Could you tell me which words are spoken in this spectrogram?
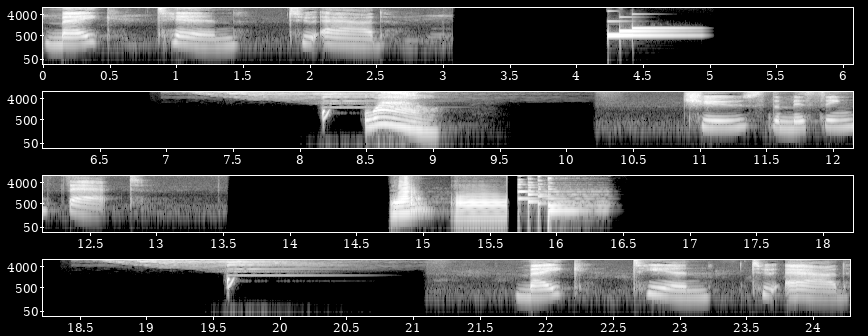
Make 10 to add. Wow. Choose the missing fact. Make 10 to add.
